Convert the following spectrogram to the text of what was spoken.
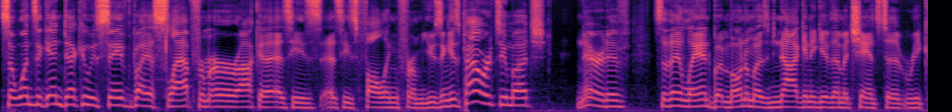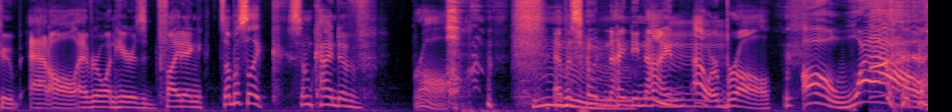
So once again, Deku is saved by a slap from Uraraka as he's as he's falling from using his power too much. Narrative. So they land, but Monoma is not going to give them a chance to recoup at all. Everyone here is fighting. It's almost like some kind of brawl. Episode hmm. 99, hmm. our brawl. Oh wow!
